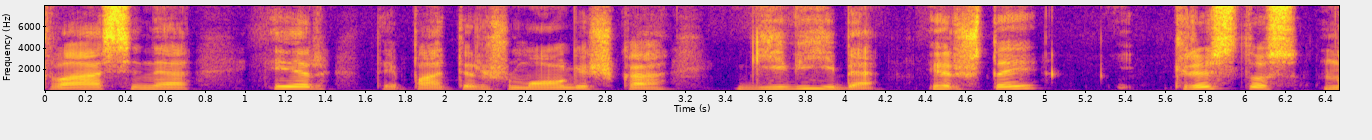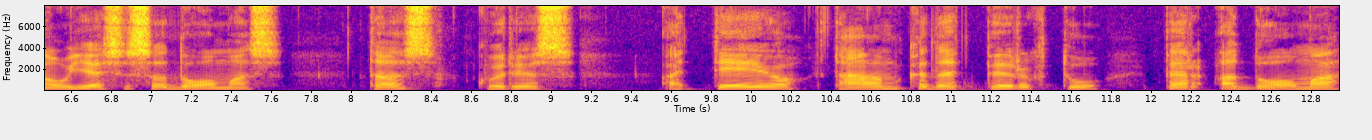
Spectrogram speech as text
dvasinę ir taip pat ir žmogišką gyvybę. Ir štai Kristus naujasis Adomas, tas, kuris atėjo tam, kad atpirktų per Adomą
